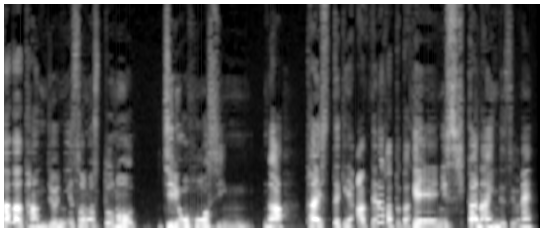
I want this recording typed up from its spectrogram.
ただ単純にその人の治療方針が体質的に合ってなかっただけにしかないんですよね。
